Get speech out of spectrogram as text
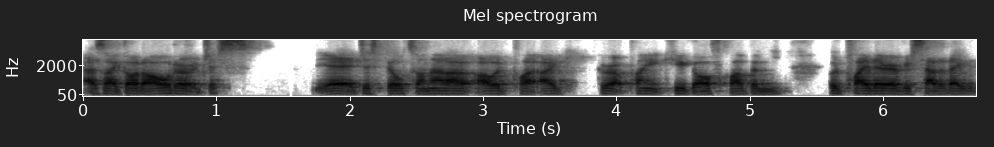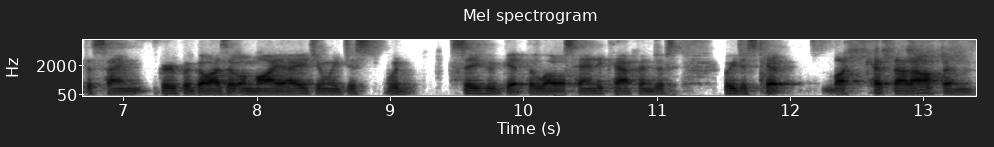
as I got older it just yeah it just built on that. I, I would play I grew up playing at Kew Golf Club and would play there every Saturday with the same group of guys that were my age, and we just would see who'd get the lowest handicap, and just we just kept like kept that up, and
